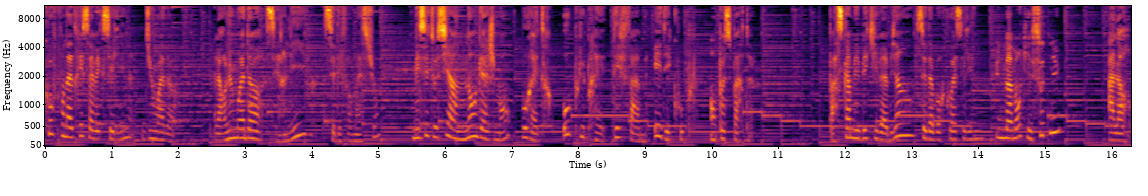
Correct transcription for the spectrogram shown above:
cofondatrice avec Céline du Mois d'Or. Alors le Mois d'Or, c'est un livre, c'est des formations, mais c'est aussi un engagement pour être au plus près des femmes et des couples en postpartum. Parce qu'un bébé qui va bien, c'est d'abord quoi Céline? Une maman qui est soutenue. Alors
